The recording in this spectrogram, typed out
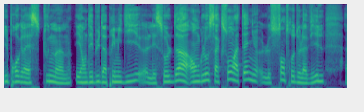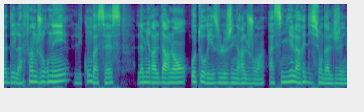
Il progresse tout de même, et en début d'après-midi, les soldats anglo-saxons atteignent le centre de la ville. Dès la fin de journée, les combats cessent l'amiral Darlan autorise le général Join à signer la reddition d'Alger.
